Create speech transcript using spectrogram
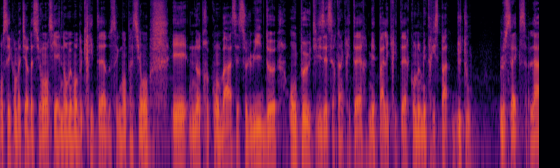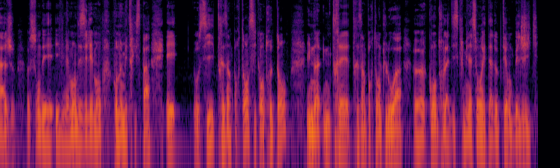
On sait qu'en matière d'assurance, il y a énormément de critères de segmentation. Et notre combat, c'est celui de, on peut utiliser certains critères, mais pas les critères qu'on ne maîtrise pas du tout le sexe, l'âge sont des, évidemment des éléments qu'on ne maîtrise pas. Et aussi, très important, c'est qu'entre-temps, une, une, très, très importante loi euh, contre la discrimination a été adoptée en Belgique.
